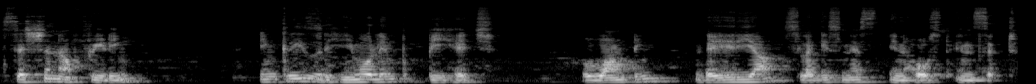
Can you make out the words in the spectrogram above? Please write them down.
cessation of feeding, increased hemolymph pH, vomiting, diarrhea, sluggishness in host insect.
